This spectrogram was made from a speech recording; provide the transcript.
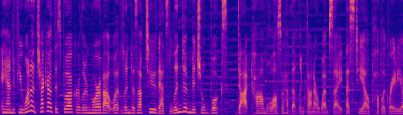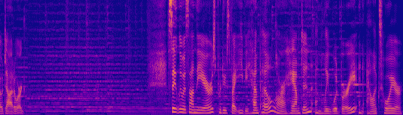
And if you want to check out this book or learn more about what Linda's up to, that's lindamitchellbooks.com. We'll also have that linked on our website, stlpublicradio.org. St. Louis on the Air is produced by Evie Hemphill, Lara Hamdan, Emily Woodbury, and Alex Heuer.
